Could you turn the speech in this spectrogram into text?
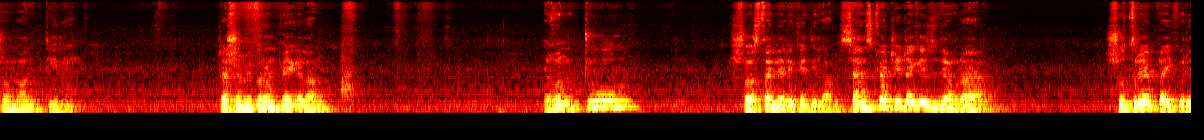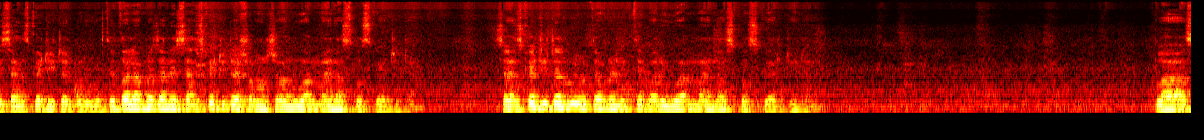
সমান তিরি একটা সমীকরণ পেয়ে গেলাম। এখন টু সস্তানে রেখে দিলাম। সাইন স্কোয়ার টিটাকে যদি আমরা সূত্রে অ্যাপ্লাই করি সাইন স্কোয়ার টিটার পরিবর্তে, তাহলে আমরা জানি সাইন স্কোয়ার টিটার সমান সমান one minus cos square theta sine square টিটার পরিবর্তে আমরা লিখতে পারি one minus cos square theta plus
